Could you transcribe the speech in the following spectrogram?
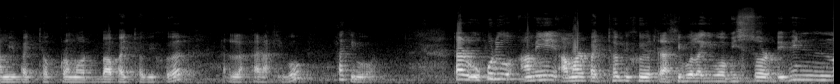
আমি পাঠ্যক্ৰমত বা পাঠ্য বিষয়ত ৰাখিব লাগিব। তাৰ উপৰিও আমি আমাৰ পাঠ্য বিষয়ত ৰাখিব লাগিব বিশ্বৰ বিভিন্ন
